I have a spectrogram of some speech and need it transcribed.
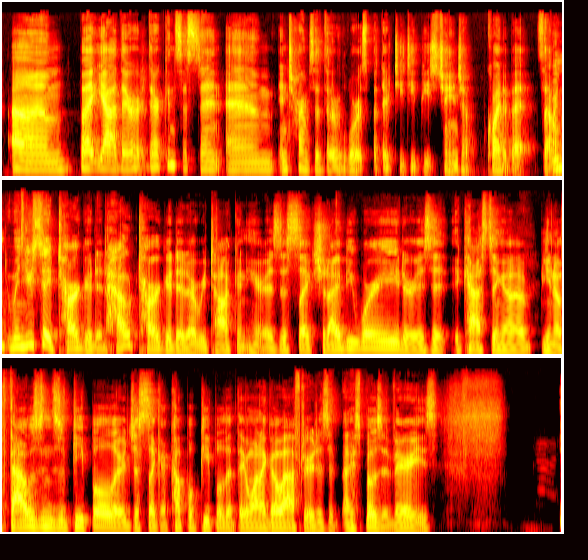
um, but yeah, they're they're consistent um, in terms of their lures, but their TTPs change up quite a bit. So when, when you say targeted, how targeted are we talking here? Is this like should I be worried, or is it casting a you know thousands of people, or just like a couple people that they want to go after? Does it? I suppose it varies.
